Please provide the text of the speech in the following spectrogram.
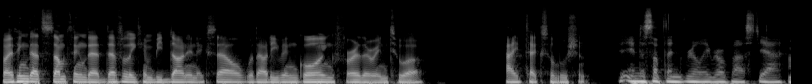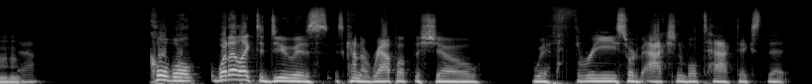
So I think that's something that definitely can be done in Excel without even going further into a high tech solution. Into something really robust. Yeah. Mm-hmm. Yeah. Cool. Well, what I like to do is is kind of wrap up the show with three sort of actionable tactics that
